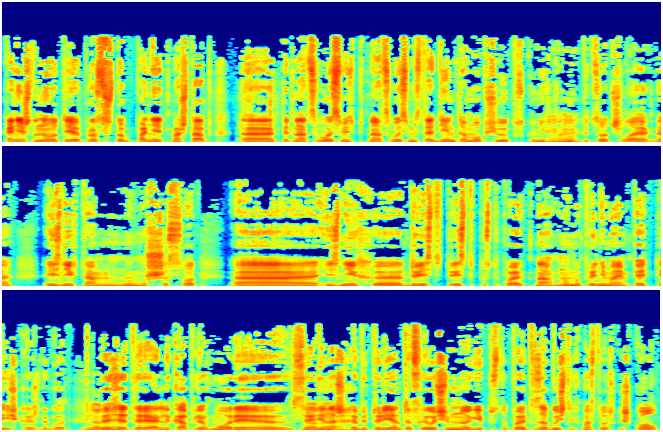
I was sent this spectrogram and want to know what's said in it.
конечно. Ну вот я просто, чтобы понять масштаб, 1580, э, 1581, там общий выпуск у них, там, ну, 500 человек, да, из них там, ну, может, 600. А, из них 200-300 э, поступают к нам. Ну, мы принимаем 5 тысяч каждый год. Ну, То да. есть это реально капля в море среди ну, наших да. абитуриентов, и очень многие поступают из обычных московских школ.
